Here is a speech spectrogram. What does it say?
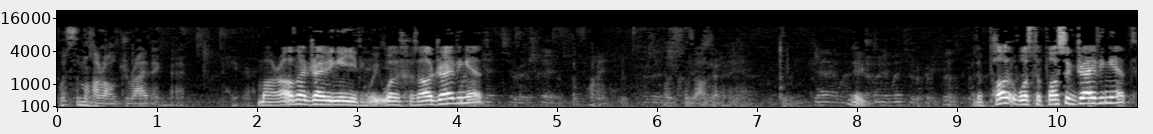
What's the Maharal driving at here? Maharal's not driving anything. Wait, what is Chazal driving at? Fine. What's Chazal driving at? The, the what's the pasuk driving at?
